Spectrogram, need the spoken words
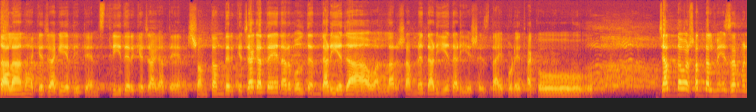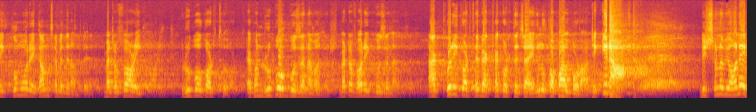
তাআলা আনহাকে জাগিয়ে দিতেন, স্ত্রীদেরকে জাগাতেন, সন্তানদেরকে জাগাতেন আর বলতেন, দাঁড়িয়ে যাও, আল্লাহর সামনে দাঁড়িয়ে দাঁড়িয়ে শেষ সেজদায় পড়ে থাকো। জাদ্দাওয়া সাদ্দাল মেজার মানে কোমরে গামছা বেঁধে নামতেন মেটাফরিক রূপক অর্থ। এখন রূপক বোঝে না মানুষ মেটাফরিক বোঝে না। আক্ষরিক অর্থে ব্যাখ্যা করতে চায়, এগুলো কপাল পড়া, ঠিক কিনা? বিশ্বনবী অনেক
